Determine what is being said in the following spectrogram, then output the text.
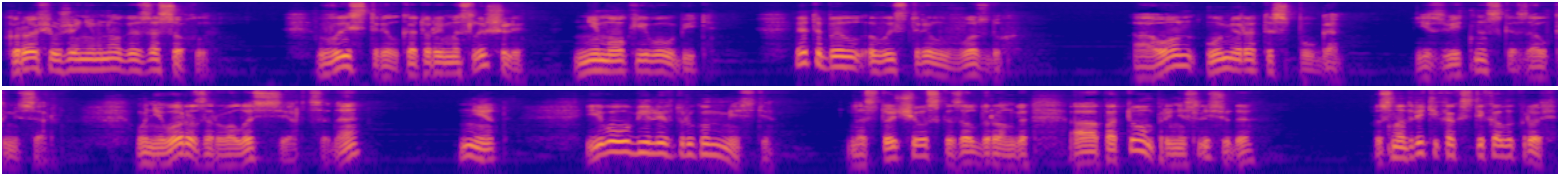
Кровь уже немного засохла. Выстрел, который мы слышали, не мог его убить. Это был выстрел в воздух. А он умер от испуга, — язвительно сказал комиссар. У него разорвалось сердце, да? Нет. Его убили в другом месте, — настойчиво сказал Дронго. А потом принесли сюда. Посмотрите, как стекала кровь.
